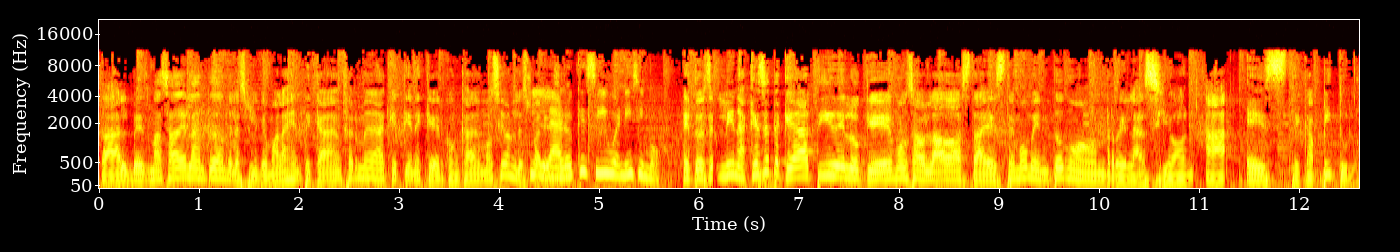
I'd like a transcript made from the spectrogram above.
tal vez más adelante donde le expliquemos a la gente cada enfermedad que tiene que ver con cada emoción, ¿les parece? Claro que sí, buenísimo. Entonces, Lina, ¿qué se te queda a ti de lo que hemos hablado hasta este momento con relación a este capítulo?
